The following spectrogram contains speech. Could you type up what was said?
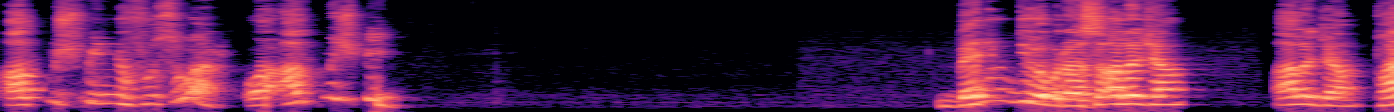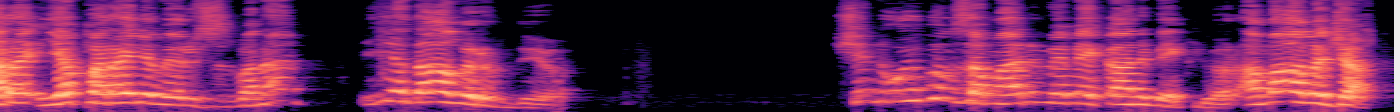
60 bin nüfusu var. O 60 bin. Benim diyor burası alacağım. Alacağım. Para, ya parayla verirsiniz bana ya da alırım diyor. Şimdi uygun zamanı ve mekanı bekliyor. Ama alacak.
